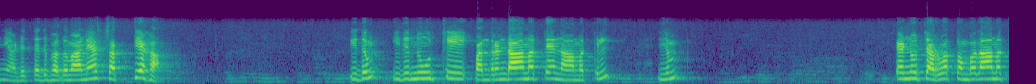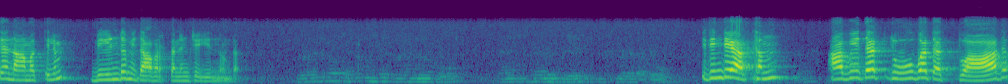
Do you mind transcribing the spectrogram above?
ഇനി അടുത്തത് ഭഗവാന് സത്യഹ. ഇതും ഇരുന്നൂറ്റി പന്ത്രണ്ടാമത്തെ നാമത്തിലും എണ്ണൂറ്റി നാമത്തിലും വീണ്ടും ഇത് ആവർത്തനം ചെയ്യുന്നുണ്ട്. ഇതിന്റെ അർത്ഥം അവിധ രൂപതത്വാദ്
